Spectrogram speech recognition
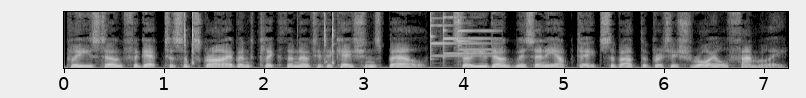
Please don't forget to subscribe and click the notifications bell, so you don't miss any updates about the British royal family.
